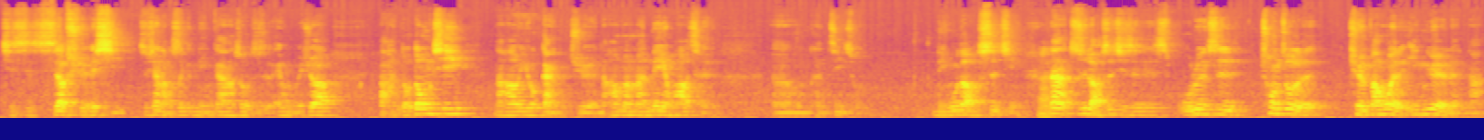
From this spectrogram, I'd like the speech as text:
其实是要学习，就像老师您刚刚说，就是哎，我们需要把很多东西，然后有感觉，然后慢慢内化成，嗯、呃，我们可能自己从领悟到的事情。嗯、那其实老师其实无论是创作的全方位的音乐人啊，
